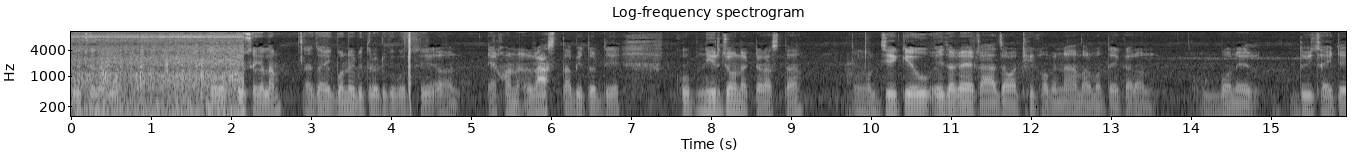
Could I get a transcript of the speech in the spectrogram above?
পৌঁছে যাব। তো পৌঁছে গেলাম। যাই বনের ভিতরে ঢুকে পড়ছি। এখন এখন রাস্তা ভিতর দিয়ে খুব নির্জন একটা রাস্তা। যে কেউ এই জায়গায় একা যাওয়া ঠিক হবে না আমার মতে, কারণ বনের দুই সাইডে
